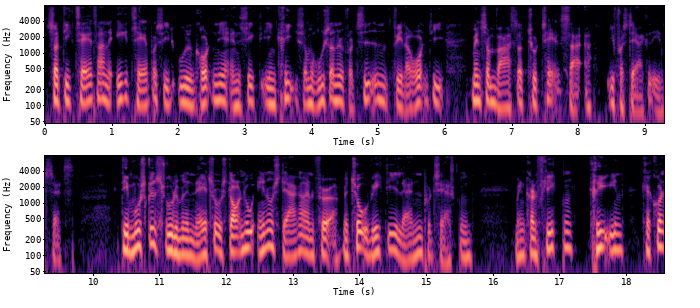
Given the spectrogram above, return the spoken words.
så diktatorerne ikke taber sit udengrundelige ansigt i en krig, som russerne for tiden finder rundt i, men som varsler total sejr i forstærket indsats. Det muskelsvulmende NATO står nu endnu stærkere end før med to vigtige lande på tærsklen. Men konflikten, krigen, kan kun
